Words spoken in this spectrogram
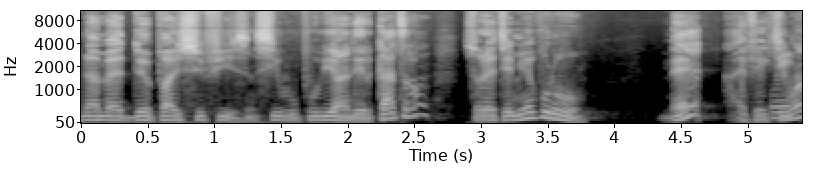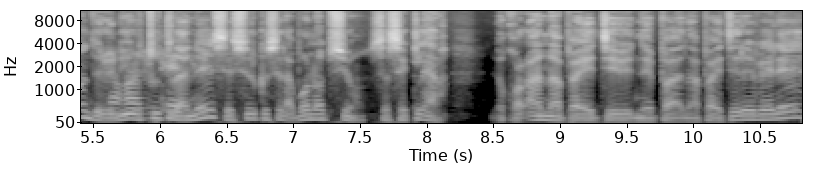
non mais deux pages suffisent. Si vous pouviez en lire quatre, ça aurait été mieux pour vous. Mais effectivement, Oui, de le lire toute l'année, c'est sûr que c'est la bonne option. Ça, c'est clair. Le Coran n'a pas été, n'est pas, n'a pas été révélé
